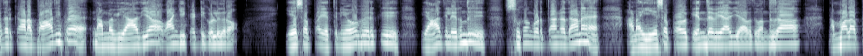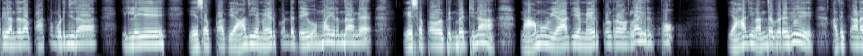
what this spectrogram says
அதற்கான பாதிப்பை நம்ம வியாதியாக வாங்கி கட்டி கொள்ளுகிறோம் ஏசப்பா எத்தனையோ பேருக்கு வியாதியிலிருந்து சுகம் கொடுத்தாங்க தானே? ஆனால் ஏசப்பாவுக்கு எந்த வியாதியாவது வந்ததா? நம்மளால் அப்படி வந்ததா பார்க்க முடிஞ்சுதா? இல்லையே. ஏசப்பா வியாதியை மேற்கொண்ட தெய்வமாக இருந்தாங்க. ஏசப்பாவை பின்பற்றினா நாமும் வியாதியை மேற்கொள்கிறவங்களாக இருப்போம். வியாதி வந்த பிறகு அதுக்கான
